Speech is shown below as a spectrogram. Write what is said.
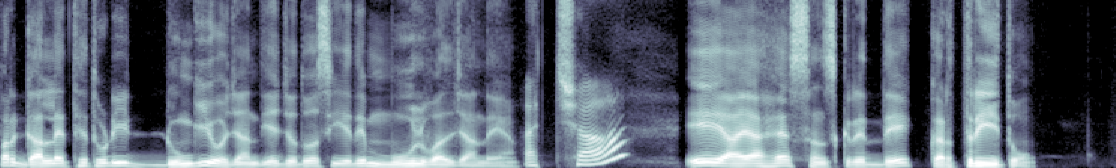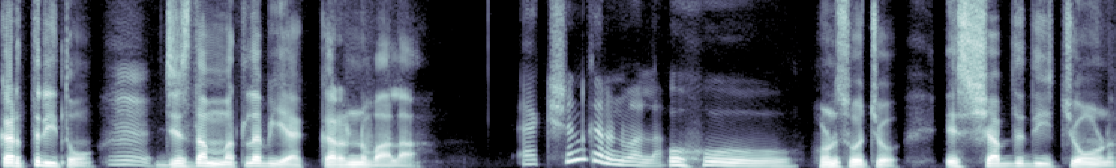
ਪਰ ਗੱਲ ਇੱਥੇ ਥੋੜੀ ਡੂੰਗੀ ਹੋ ਜਾਂਦੀ ਹੈ ਜਦੋਂ ਅਸੀਂ ਇਹਦੇ ਮੂਲ ਵੱਲ ਜਾਂਦੇ ਹਾਂ। ਅੱਛਾ। ਇਹ ਆਇਆ ਹੈ ਸੰਸਕ੍ਰਿਤ ਦੇ ਕਰਤਰੀ ਤੋਂ ਕਰਤਰੀ ਤੋਂ ਜਿਸ ਦਾ ਮਤਲਬ ਹੀ ਹੈ ਕਰਨ ਵਾਲਾ। ਐਕਸ਼ਨ ਕਰਨ ਵਾਲਾ। ਓਹੋ। ਹੁਣ ਸੋਚੋ ਇਸ ਸ਼ਬਦ ਦੀ ਚੋਣ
